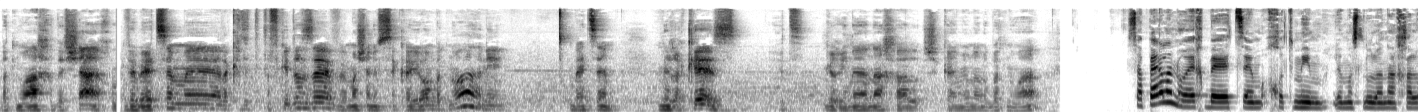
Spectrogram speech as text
בתנועה החדשה, ובעצם לקחתי את התפקיד הזה, ומה שאני עושה כיום בתנועה, אני בעצם מרכז את גרעיני הנחל שקיימים לנו בתנועה. ספר לנו איך בעצם חותמים למסלול הנחל.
